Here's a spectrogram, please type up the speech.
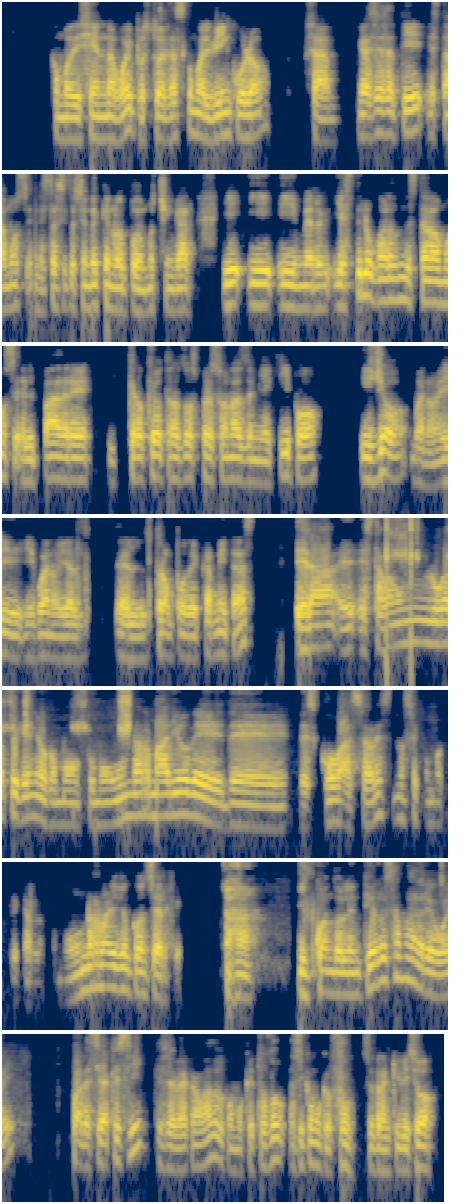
como diciendo, güey, pues tú eras como el vínculo, o sea, gracias a ti estamos en esta situación de que no lo podemos chingar. Y, y, y, me y este lugar donde estábamos, el padre, creo que otras dos personas de mi equipo, y yo, bueno, y, bueno, y el, el trompo de carnitas, era, eh, estaba en un lugar pequeño, como, como un armario de, de, de escobas, ¿sabes? No sé cómo explicarlo, como un armario de un conserje. Ajá. Y cuando le entierro a esa madre, güey, parecía que sí, que se había acabado, como que todo, así como que ¡fu! se tranquilizó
